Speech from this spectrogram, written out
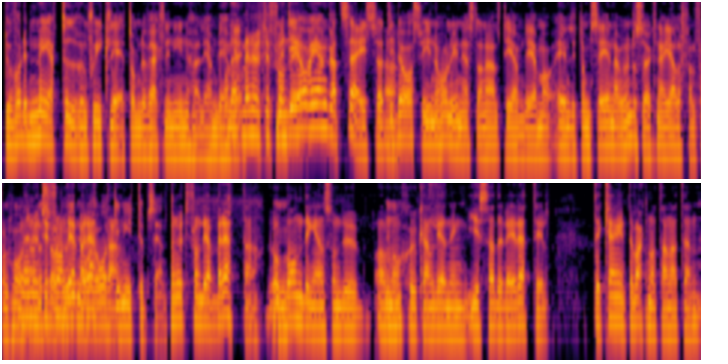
Då var det mer tur än skicklighet om det verkligen innehöll MDMA. Men- men utifrån Men det, det- har ändrat sig, så att Ja. idag så innehåller ju nästan alltid MDMA, enligt de senare undersökningarna, i alla fall från Holland. Men och så, utifrån det berättar. 80-90 procent. Men utifrån det jag berättade och Mm. bondingen som du av någon Mm. sjuk anledning gissade dig rätt till. Det kan ju inte varit något annat än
